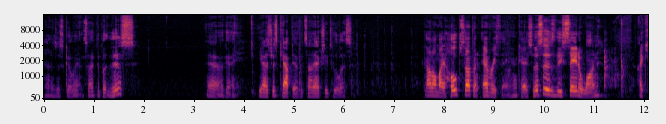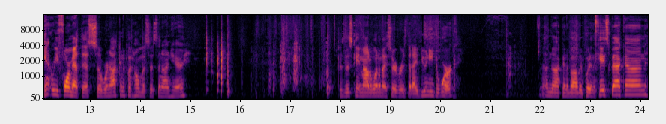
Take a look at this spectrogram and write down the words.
How does this go in? So I have to put this, yeah, okay. Yeah, it's just captive, it's not actually toolless. Got all my hopes up and everything. Okay, so this is the SATA one. I can't reformat this, so we're not going to put Home Assistant on here. Because this came out of one of my servers that I do need to work. I'm not going to bother putting the case back on.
